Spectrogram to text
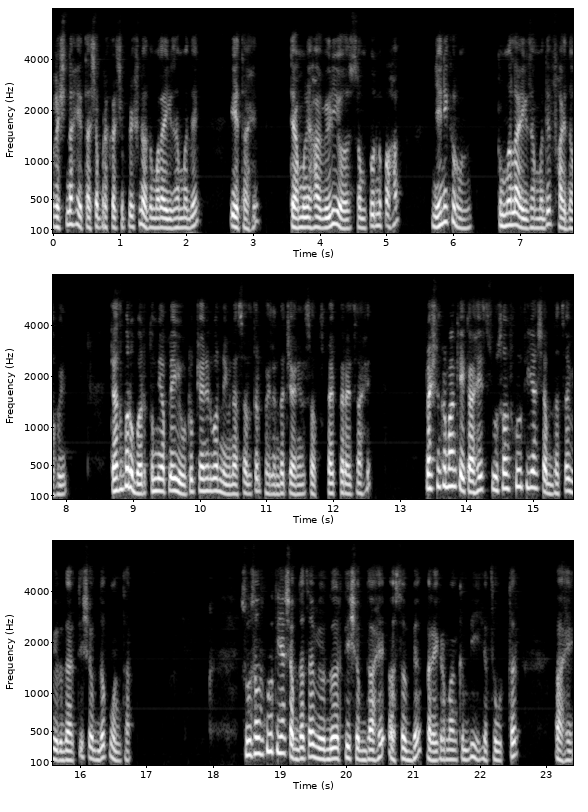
प्रश्न आहेत अशा प्रकारचे प्रश्न तुम्हाला एक्झाममध्ये येत आहेत. त्यामुळे हा व्हिडिओ संपूर्ण पहा जेणेकरून तुम्हाला एक्झाममध्ये फायदा होईल. त्याचबरोबर तुम्ही आपल्या यूट्यूब चॅनलवर नवीन असाल तर पहिल्यांदा चॅनेल सबस्क्राईब करायचं आहे. प्रश्न क्रमांक एक आहे सुसंस्कृत या शब्दाचा विरुद्धार्थी शब्द कोणता? सुसंस्कृत या शब्दाचा विरुद्धार्थी शब्द आहे असभ्य पर्याय क्रमांक बी याचं उत्तर आहे.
